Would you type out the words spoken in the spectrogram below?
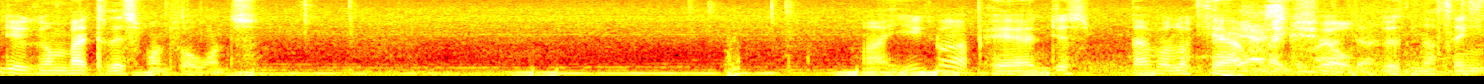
Could you have gone back to this one for once? Right, you go up here and just have a look out Yes, and make Commander. sure there's nothing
